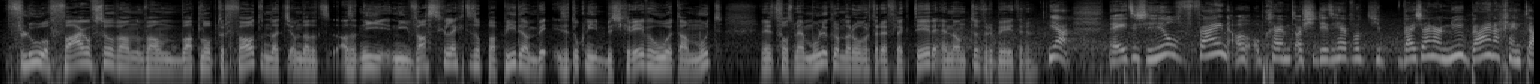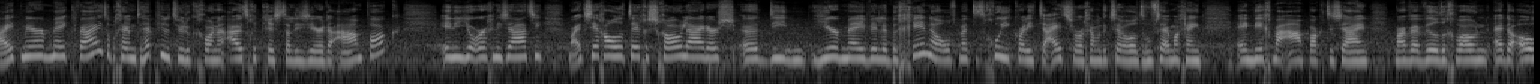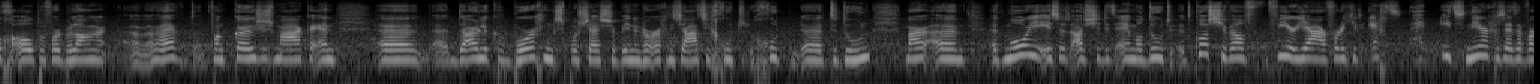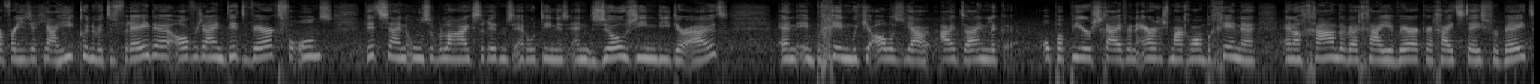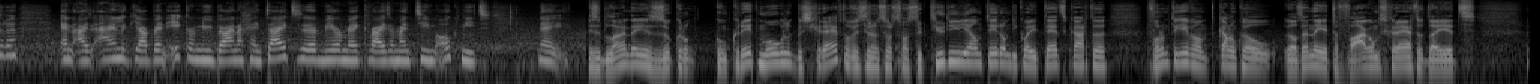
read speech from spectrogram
vloe of vaag of zo van, van wat loopt er fout. Omdat, je, omdat het, als het niet, niet vastgelegd is op papier, dan is het ook niet beschreven hoe het dan moet. En het is volgens mij moeilijker om daarover te reflecteren en dan te verbeteren. Ja, nee, het is heel fijn op een gegeven moment als je dit hebt. Want je, wij zijn er nu bijna geen tijd meer mee kwijt. Op een gegeven moment heb je natuurlijk gewoon een uitgekristalliseerde aanpak in je organisatie. Maar ik zeg altijd tegen schoolleiders uh, die hiermee willen beginnen of met het goede kwaliteitszorg. Want ik zeg altijd, het hoeft helemaal geen enigma aanpak te zijn. Maar wij wilden gewoon uh, de ogen open voor het belang uh, van keuzes maken. En uh, duidelijke borgingsprocessen binnen de organisatie goed, goed uh, te doen. Maar het mooie is dat als je dit eenmaal doet, het kost je wel vier jaar voordat je het echt iets neergezet hebt waarvan je zegt, ja, hier kunnen we tevreden over zijn. Dit werkt voor ons. Dit zijn onze belangrijkste ritmes en routines en zo zien die eruit. En in het begin moet je alles, ja, uiteindelijk op papier schrijven en ergens maar gewoon beginnen. En dan gaandeweg ga je werken, ga je het steeds verbeteren. En uiteindelijk ja, ben ik er nu bijna geen tijd uh, meer mee kwijt en mijn team ook niet. Nee. Is het belangrijk dat je ze zo concreet mogelijk beschrijft? Of is er een soort van structuur die jullie hanteren om die kwaliteitskaarten vorm te geven? Want het kan ook wel, wel zijn dat je het te vaag omschrijft of dat je het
